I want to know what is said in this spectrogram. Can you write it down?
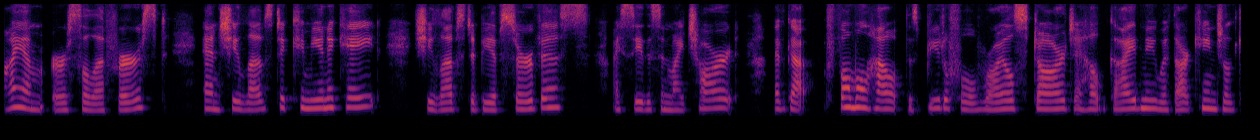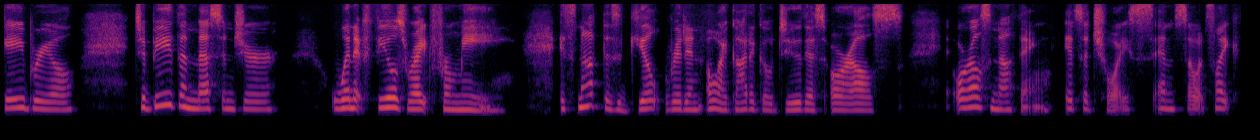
I am Ursula first, and she loves to communicate. She loves to be of service. I see this in my chart. I've got Fomalhaut, this beautiful royal star, to help guide me with Archangel Gabriel to be the messenger when it feels right for me. it's not this guilt ridden, oh, I got to go do this or else, or else nothing. It's a choice. And so it's like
